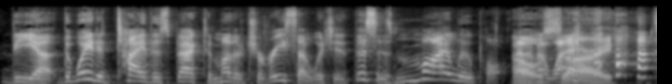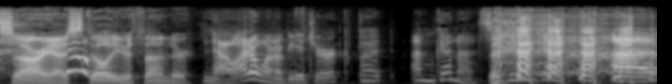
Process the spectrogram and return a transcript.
the uh, the way to tie this back to Mother Teresa, which is this is my loophole. I don't Oh, know why. sorry. sorry, I stole your thunder. no, I don't want to be a jerk, but I'm gonna. So here we go. Uh,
